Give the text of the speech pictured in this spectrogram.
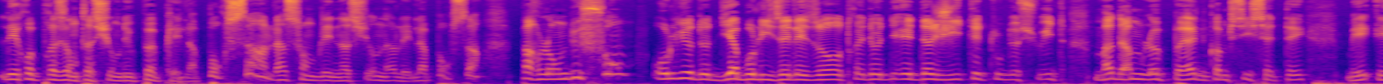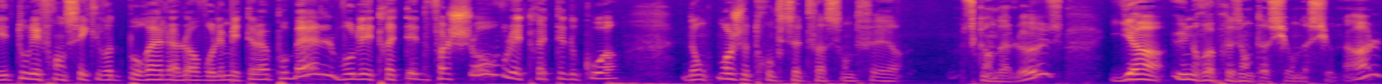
Les représentations du peuple est là pour ça, l'Assemblée nationale est là pour ça. Parlons du fond, au lieu de diaboliser les autres et d'agiter tout de suite Madame Le Pen comme si c'était. Mais et tous les Français qui votent pour elle, alors vous les mettez à la poubelle, vous les traitez de fachos, vous les traitez de quoi? Donc moi, je trouve cette façon de faire scandaleuse. Il y a une représentation nationale.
